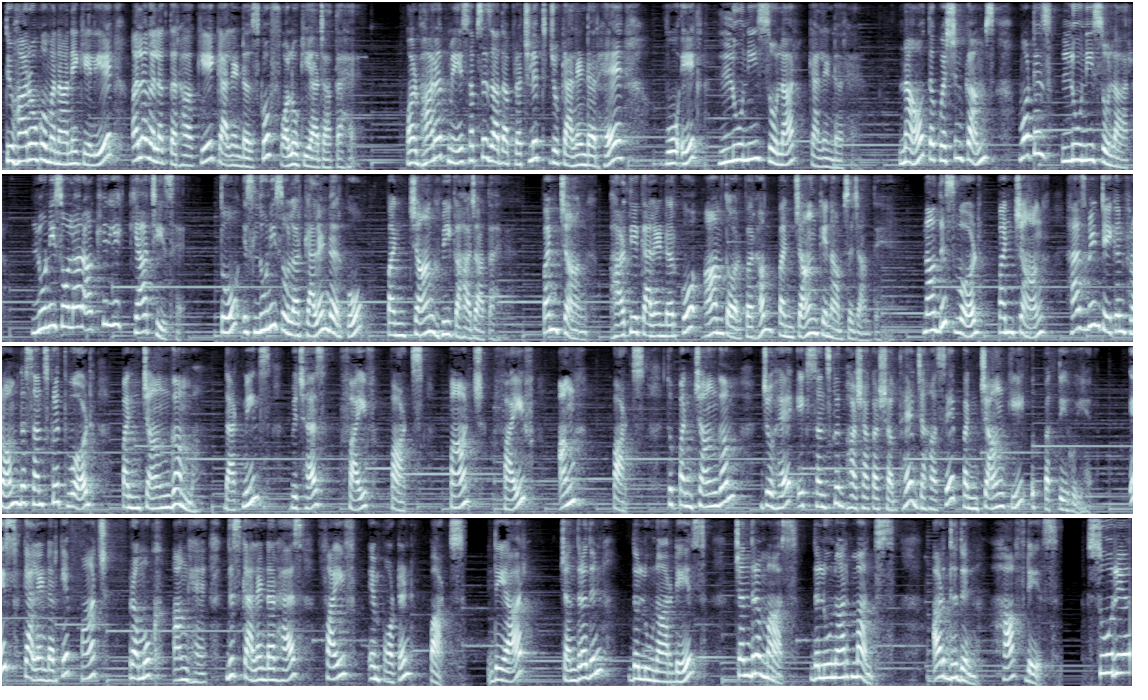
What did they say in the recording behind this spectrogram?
त्योहारों को मनाने के लिए अलग अलग तरह के कैलेंडर्स को फॉलो किया जाता है। और भारत में सबसे ज़्यादा प्रचलित जो कैलेंडर है, वो एक लूनी सोलार कैलेंडर है। Now the question comes what is lunisolar lunisolar आखिर ये क्या चीज़ है? तो इस लूनी सोलर कैलेंडर को पंचांग भी कहा जाता है। पंचांग, भारतीय कैलेंडर को आमतौर पर हम पंचांग के नाम से जानते हैं। Now this word panchang has been taken from the Sanskrit word panchangam. That means which has five parts पाँच फाइव अंग पार्ट्स तो पंचांगम जो है एक संस्कृत भाषा का शब्द है जहाँ से पंचांग की उत्पत्ति हुई है। इस कैलेंडर के पाँच प्रमुख अंग हैं। This calendar has five important parts they are chandra din the lunar days, Chandramas, the lunar अर्ध दिन हाफ़ डेज़ सूर्य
